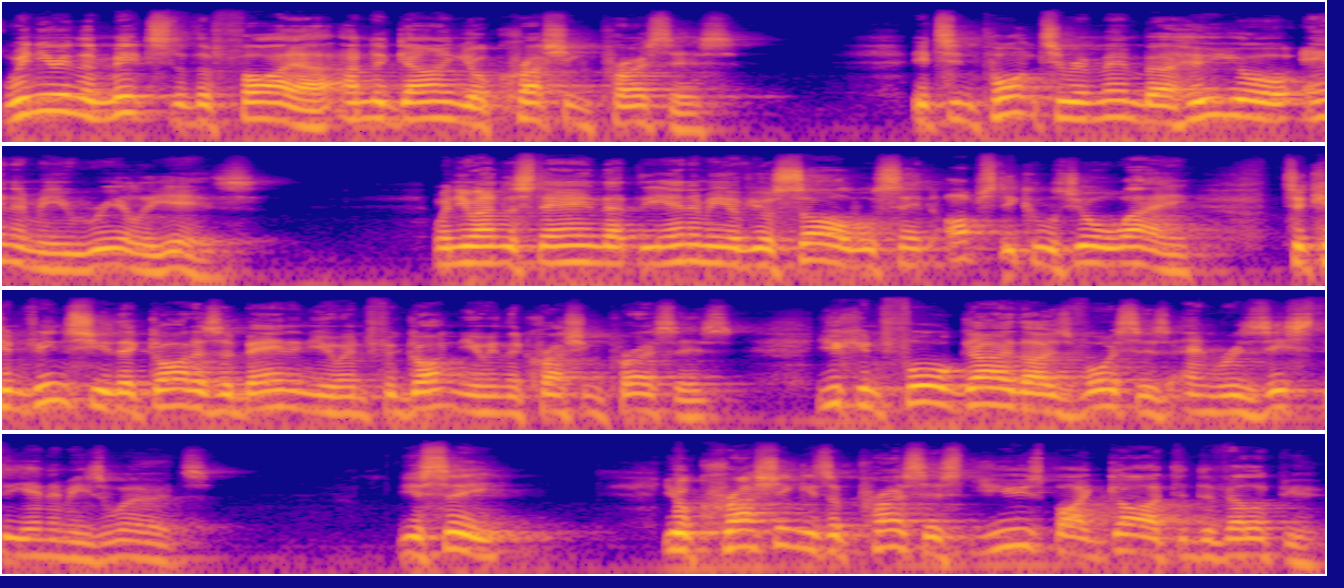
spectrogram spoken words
when you're in the midst of the fire, undergoing your crushing process, it's important to remember who your enemy really is. When you understand that the enemy of your soul will send obstacles your way to convince you that God has abandoned you and forgotten you in the crushing process, you can forego those voices and resist the enemy's words. You see, your crushing is a process used by God to develop you.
